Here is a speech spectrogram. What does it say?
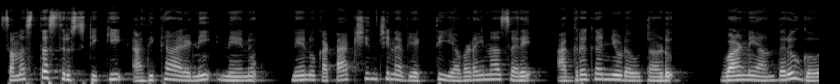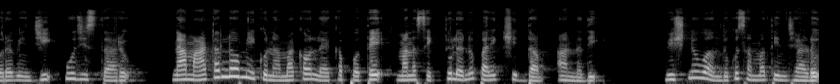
సమస్త సృష్టికి అధికారిని నేను. నేను కటాక్షించిన వ్యక్తి ఎవడైనా సరే అగ్రగణ్యుడవుతాడు. వాణ్ణి అందరూ గౌరవించి పూజిస్తారు. నా మాటల్లో మీకు నమ్మకం లేకపోతే మన శక్తులను పరీక్షిద్దాం అన్నది. విష్ణువు అందుకు సమ్మతించాడు.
